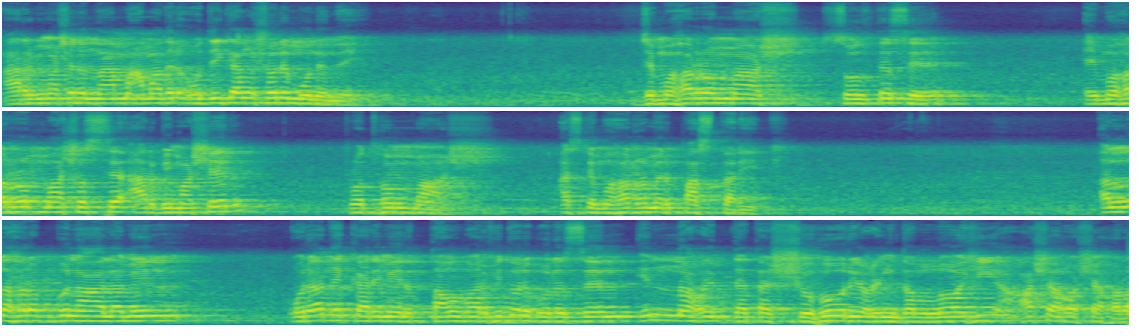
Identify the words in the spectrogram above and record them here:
আরবি মাসের নাম আমাদের অধিকাংশরে মনে নেই। যে মহরম মাস চলতেছে, এই মহরম মাস হচ্ছে আরবি মাসের প্রথম মাস। আজকে মহরমের পাঁচ তারিখ। আল্লাহ রব্বুল আলমিন কোরআনে কারিমের তাওবার ভিতরে বলেছেন, ইন্না ইদ্দাতা শহুর ইংদাল্লাহি আশার অশাহর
